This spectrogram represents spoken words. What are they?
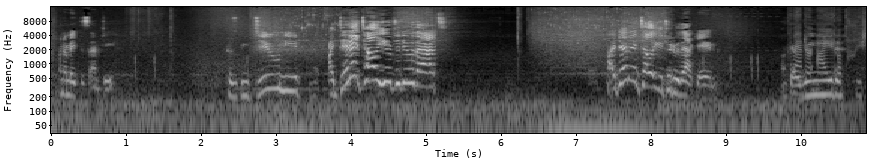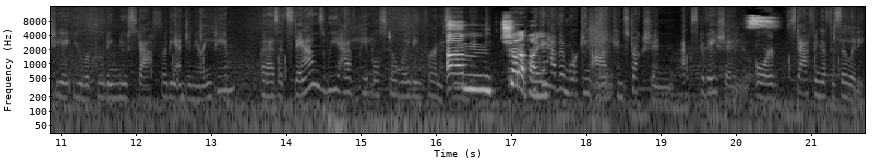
I'm gonna make this empty. Because we do need... I didn't tell you to do that! I didn't tell you to do that, game. Okay, Commander, we need... I appreciate you recruiting new staff for the engineering team, But as it stands, we have people still waiting for an assignment. Um, shut up, honey. we can have them working on construction, excavation, or staffing a facility.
